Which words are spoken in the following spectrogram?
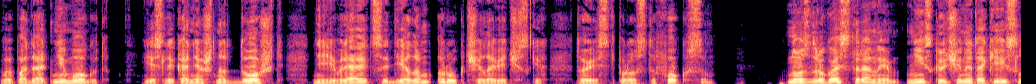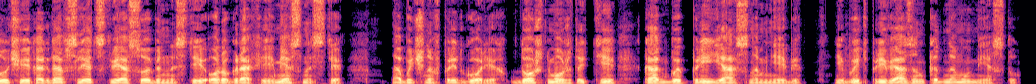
выпадать не могут, если, конечно, дождь не является делом рук человеческих, то есть просто фокусом. Но, с другой стороны, не исключены такие случаи, когда вследствие особенностей орографии местности, обычно в предгорьях, дождь может идти как бы при ясном небе, и быть привязан к одному месту.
